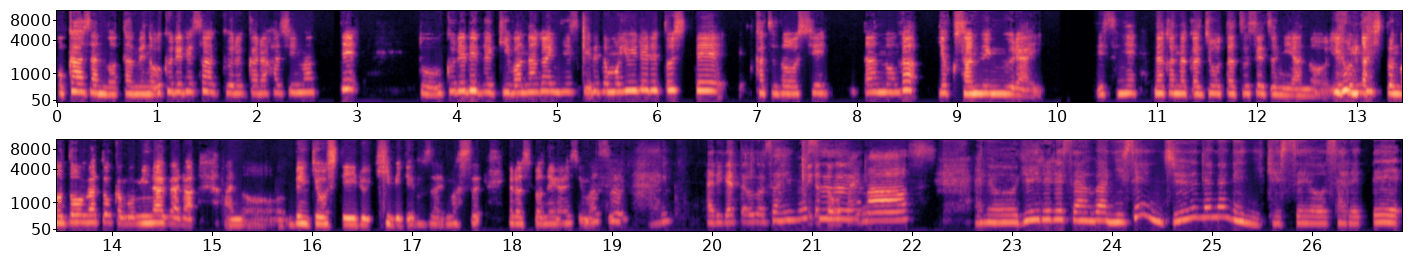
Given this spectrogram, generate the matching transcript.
お母さんのためのウクレレサークルから始まって、とウクレレ歴は長いんですけれども、ユイレレとして活動したのが約3年ぐらいですね。なかなか上達せずに、あの、いろんな人の動画とかも見ながら、あの、勉強している日々でございます。よろしくお願いします。はい。ありがとうございます。ありがとうございます。あのゆいれれさんは2017年に結成をされて、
